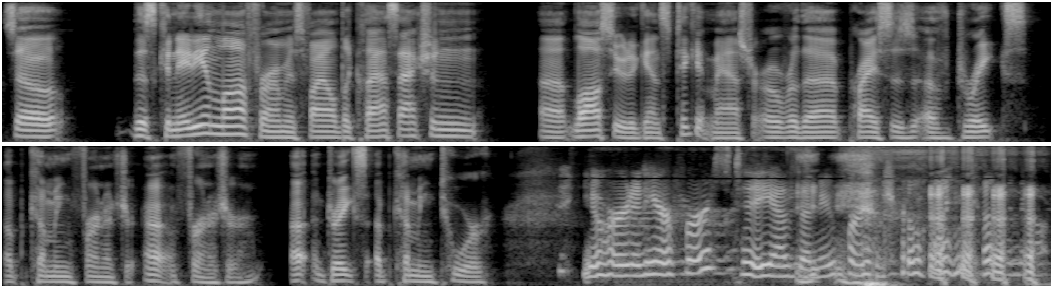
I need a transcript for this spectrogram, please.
So this Canadian law firm has filed a class action uh, lawsuit against Ticketmaster over the prices of Drake's upcoming furniture uh, furniture uh, Drake's upcoming tour. You heard it here first. He has a new furniture line coming out.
